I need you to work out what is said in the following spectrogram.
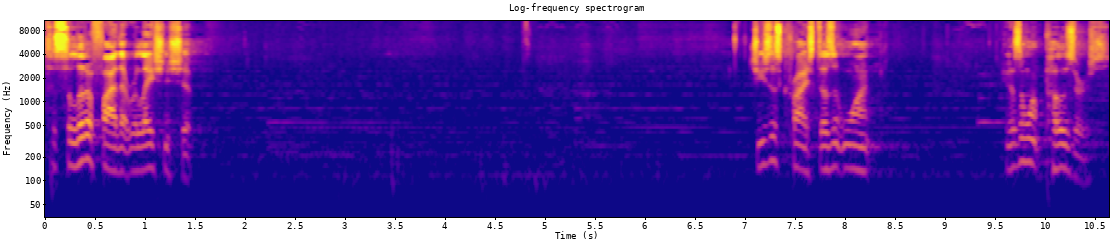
to solidify that relationship. Jesus Christ doesn't want he doesn't want posers.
